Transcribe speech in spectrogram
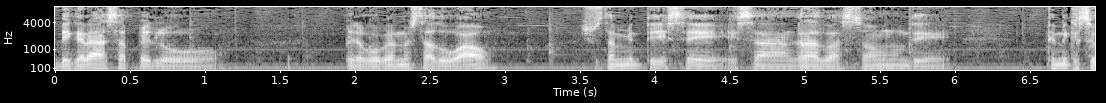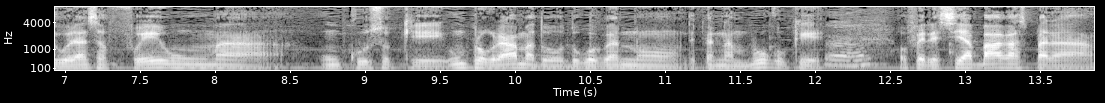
de graça pelo, pelo governo estadual. Justamente esse, essa graduação de técnica de segurança foi uma, um curso que. um programa do, do governo de Pernambuco que Aham. oferecia vagas para.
